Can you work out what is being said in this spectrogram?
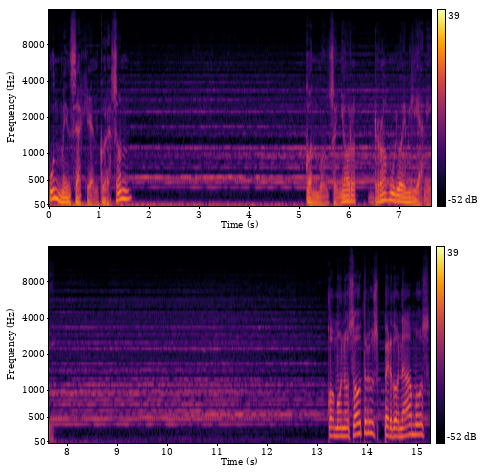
Un mensaje al corazón con Monseñor Rómulo Emiliani. Como nosotros perdonamos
